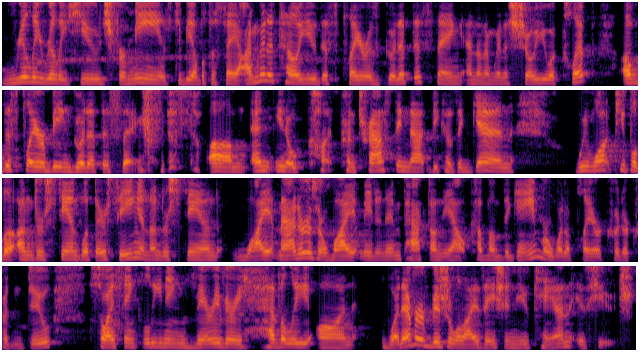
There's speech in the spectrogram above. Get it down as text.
really really huge for me is to be able to say i'm going to tell you this player is good at this thing and then i'm going to show you a clip of this player being good at this thing um, and you know co- contrasting that because again we want people to understand what they're seeing and understand why it matters or why it made an impact on the outcome of the game or what a player could or couldn't do. So I think leaning very, very heavily on whatever visualization you can is huge.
